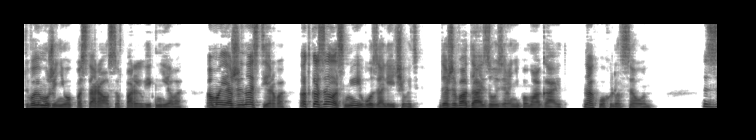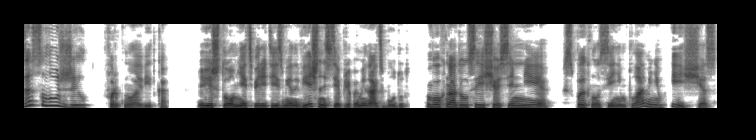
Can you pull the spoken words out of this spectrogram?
твой муженек постарался в порыве гнева, а моя жена, стерва, отказалась мне его залечивать. Даже вода из озера не помогает», – нахохлился он. «Заслужил», – фыркнула Витка. «И что, мне теперь эти измены вечности припоминать будут?» Бог надулся еще сильнее, вспыхнул синим пламенем и исчез.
